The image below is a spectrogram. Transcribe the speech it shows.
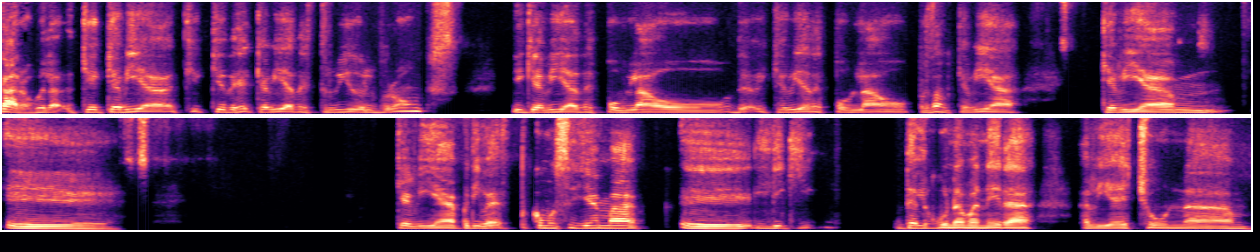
Claro, que, que había, que, había destruido el Bronx y que había despoblado, que había despoblado, perdón, que había, que había, mm, eh, que había, ¿cómo se llama? Eh, de alguna manera había hecho una,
